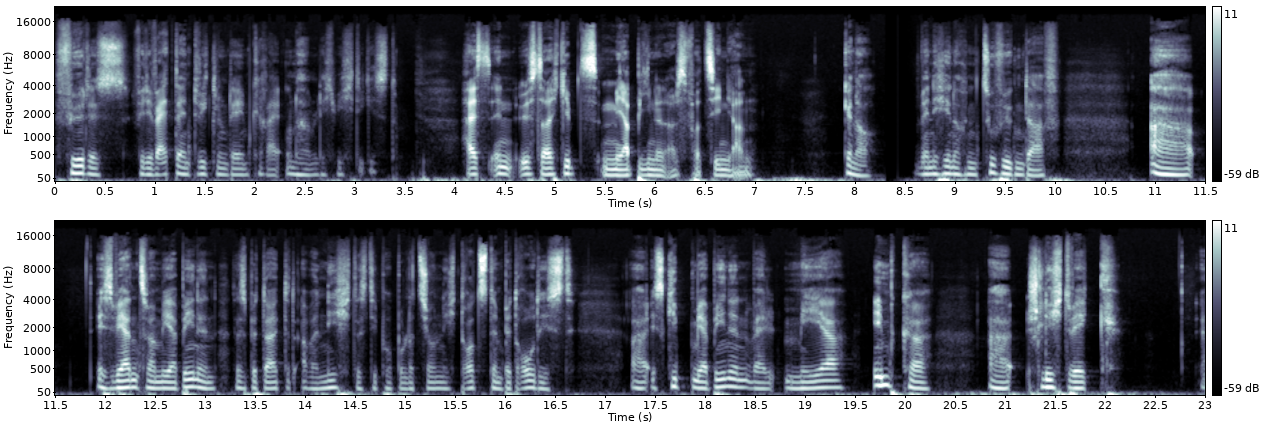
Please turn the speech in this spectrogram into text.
für, das, für die Weiterentwicklung der Imkerei unheimlich wichtig ist. Heißt, in Österreich gibt es mehr Bienen als vor zehn Jahren. Genau. Wenn ich hier noch hinzufügen darf, äh, es werden zwar mehr Bienen, das bedeutet aber nicht, dass die Population nicht trotzdem bedroht ist. Äh, es gibt mehr Bienen, weil mehr Imker äh, schlichtweg äh,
